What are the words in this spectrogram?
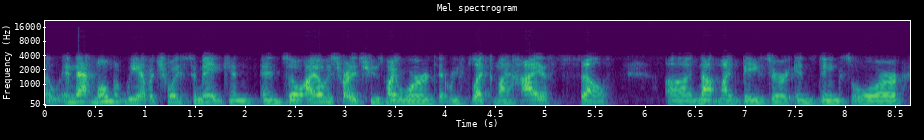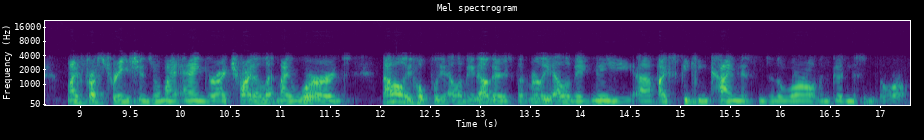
Uh, in that moment, we have a choice to make. And, and so I always try to choose my words that reflect my highest self, uh, not my baser instincts or my frustrations or my anger. I try to let my words not only hopefully elevate others, but really elevate me uh, by speaking kindness into the world and goodness into the world.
